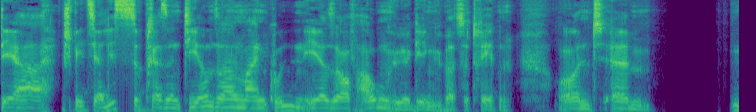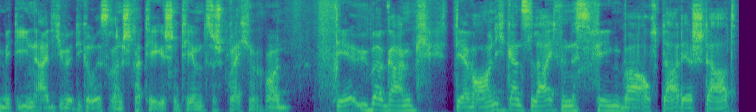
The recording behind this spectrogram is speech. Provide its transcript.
der Spezialist zu präsentieren, sondern meinen Kunden eher so auf Augenhöhe gegenüberzutreten und ähm, mit ihnen eigentlich über die größeren strategischen Themen zu sprechen. Und der Übergang, der war auch nicht ganz leicht und deswegen war auch da der Start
